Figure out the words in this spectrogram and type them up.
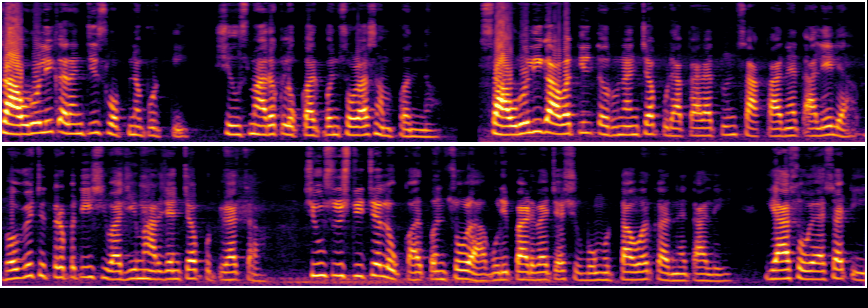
सावरोलीकरांची स्वप्नपूर्ती. शिवस्मारक लोकार्पण सोहळा संपन्न. सावरोली गावातील तरुणांच्या पुढाकारातून साकारण्यात आलेल्या भव्य छत्रपती शिवाजी महाराजांच्या पुतळ्याचा शिवसृष्टीचे लोकार्पण सोहळा गुढीपाडव्याच्या शुभमुहूर्तावर करण्यात आले. या सोहळ्यासाठी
